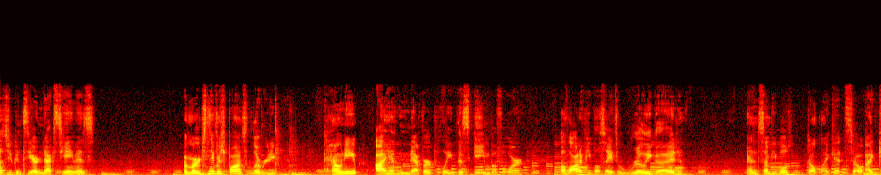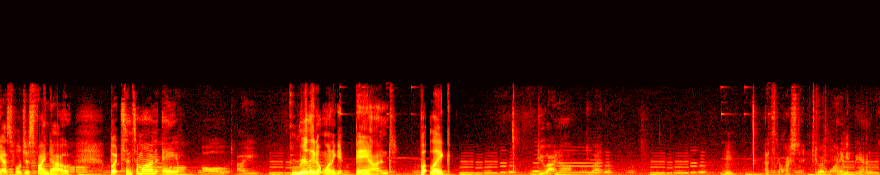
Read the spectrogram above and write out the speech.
as you can see, our next game is Emergency Response Liberty County. I have never played this game before. A lot of people say it's really good, and some people don't like it, so I guess we'll just find out. But since I'm on a alt, I really don't want to get banned. But like, do I not? Do I though? Hmm, that's the question. Do I want to get banned?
